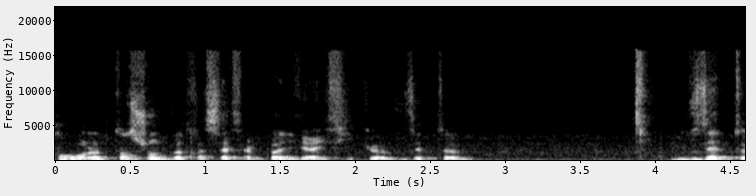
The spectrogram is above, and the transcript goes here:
pour l'obtention de votre self-employed. Il vérifie que vous êtes, euh, vous êtes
